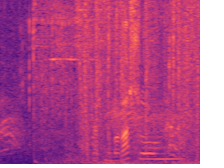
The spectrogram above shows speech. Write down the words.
Hab eine Überraschung.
